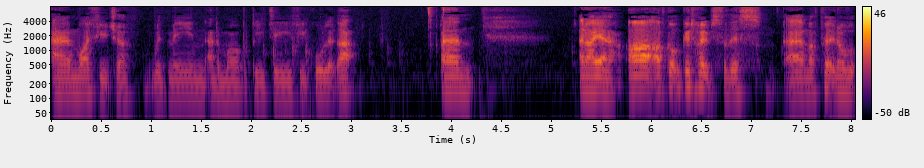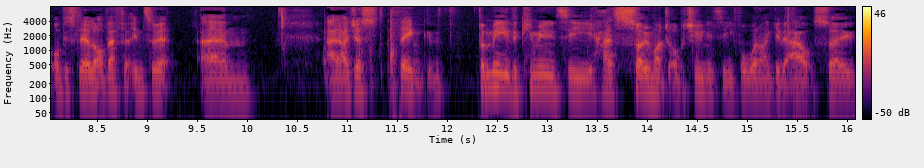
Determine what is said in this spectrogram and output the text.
and my future with me and Adam Barber PT, if you call it that. Um, and I yeah, I've got good hopes for this. Um, I've put in obviously a lot of effort into it. Um, and I just think for me the community has so much opportunity for when I give it out. So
